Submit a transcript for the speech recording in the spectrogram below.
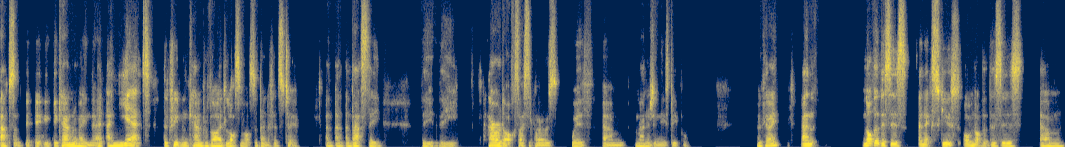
absent. It, it, it can remain there. And yet the treatment can provide lots and lots of benefits too. And, and, and that's the, the, the paradox, I suppose, with um, managing these people. Okay. And not that this is an excuse or not that this is um,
